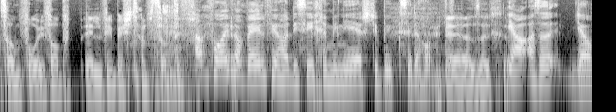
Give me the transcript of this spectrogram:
So um 5 ab 11 bist du am Sonntag. am 5 ab 11 Uhr habe ich sicher meine erste Büchse in der Hand. Ja, ja, sicher. Ja, also ja,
